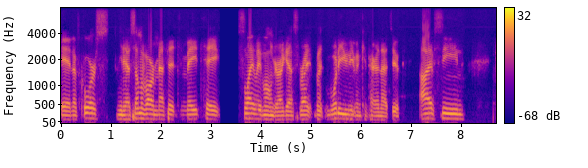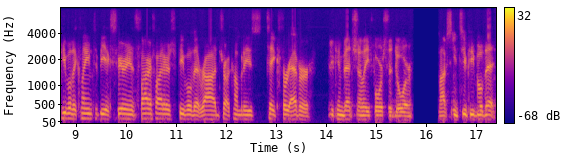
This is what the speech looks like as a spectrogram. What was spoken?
And of course, you know some of our methods may take slightly longer, I guess, right? But what are you even comparing that to? I've seen people that claim to be experienced firefighters, people that ride truck companies take forever to conventionally force the door. I've seen two people that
